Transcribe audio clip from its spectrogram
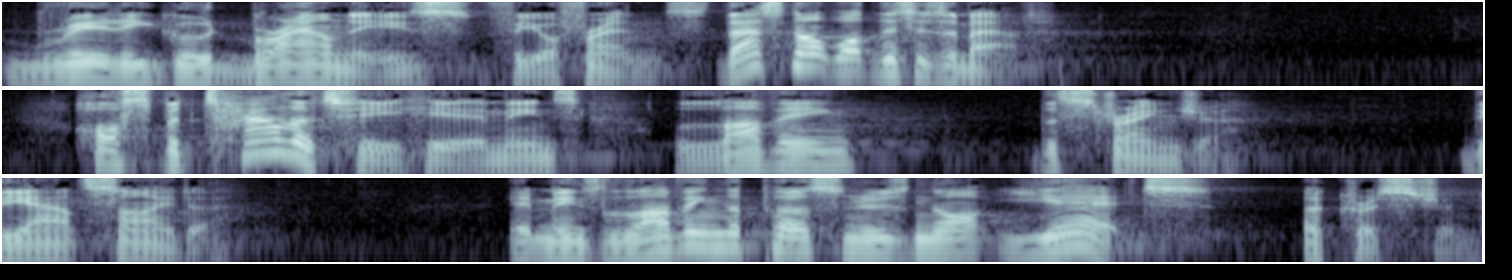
really good brownies for your friends. That's not what this is about. Hospitality here means loving the stranger, the outsider. It means loving the person who's not yet a Christian.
